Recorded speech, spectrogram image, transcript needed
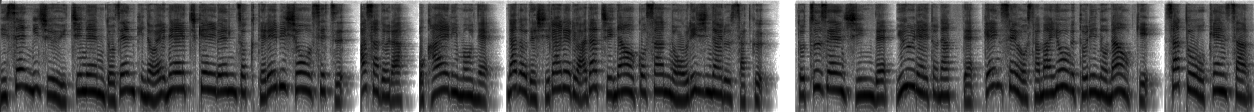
2021年度前期の NHK 連続テレビ小説、朝ドラ、おかえりもね、などで知られる足立直子さんのオリジナル作。突然死んで幽霊となって現世をさまよう鳥の直樹、佐藤健さん、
